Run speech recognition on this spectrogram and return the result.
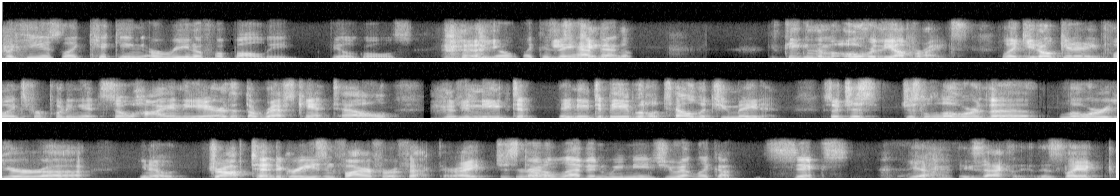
But he is like kicking arena football league field goals. You know, like because they have that. Them, he's kicking them over the uprights. Like you don't get any points for putting it so high in the air that the refs can't tell. You need to. They need to be able to tell that you made it. So just just lower the lower your uh you know drop 10 degrees and fire for effect. All right. Just You're at 11. We need you at like a six. Yeah, exactly. This like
